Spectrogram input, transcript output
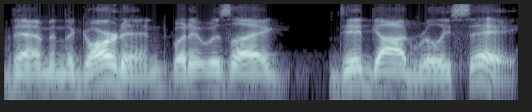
them in the garden, but it was like, did God really say?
